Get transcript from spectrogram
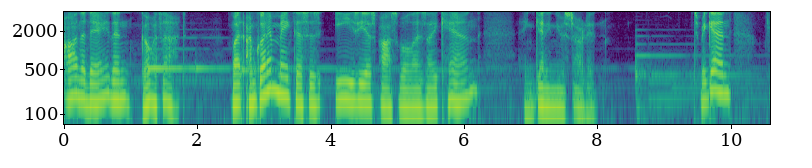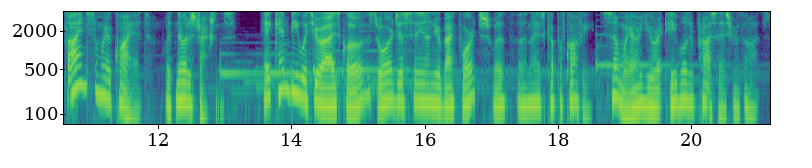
on the day, then go with that. But I'm going to make this as easy as possible as I can in getting you started. To begin, find somewhere quiet with no distractions. It can be with your eyes closed or just sitting on your back porch with a nice cup of coffee, somewhere you are able to process your thoughts.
